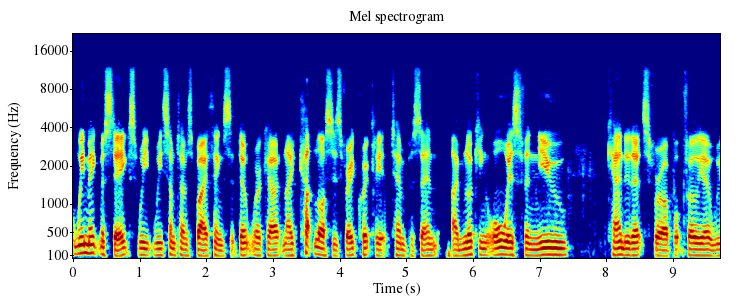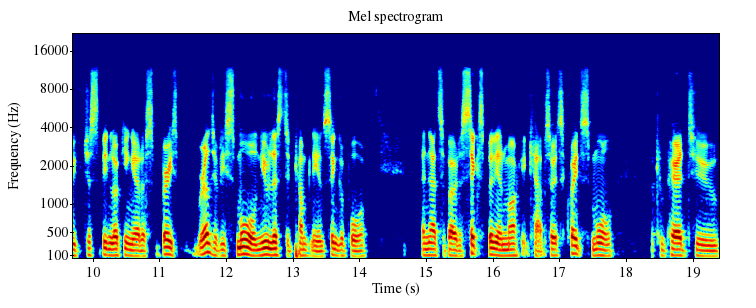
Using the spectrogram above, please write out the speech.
we make mistakes. We, we sometimes buy things that don't work out. And I cut losses very quickly at 10%. I'm looking always for new candidates for our portfolio. We've just been looking at a very relatively small new listed company in Singapore, and that's about a six billion market cap. So it's quite small compared to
